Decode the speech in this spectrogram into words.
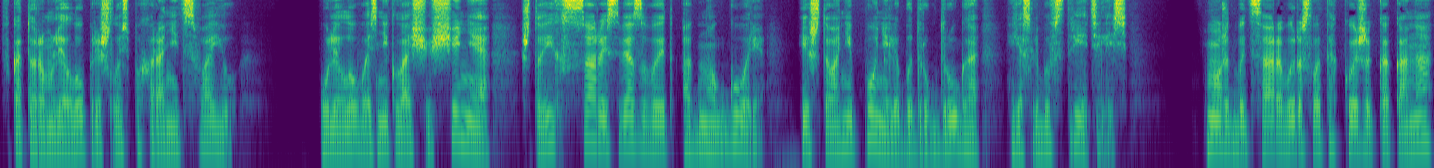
в котором Лилу пришлось похоронить свою. У Лилу возникло ощущение, что их с Сарой связывает одно горе, и что они поняли бы друг друга, если бы встретились. Может быть, Сара выросла такой же, как она,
